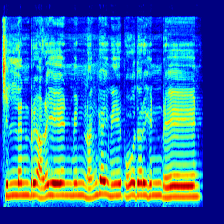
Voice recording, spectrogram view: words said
சில்லென்று அழையேன் மின் நங்கை மேற் போதருகின்றேன்.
